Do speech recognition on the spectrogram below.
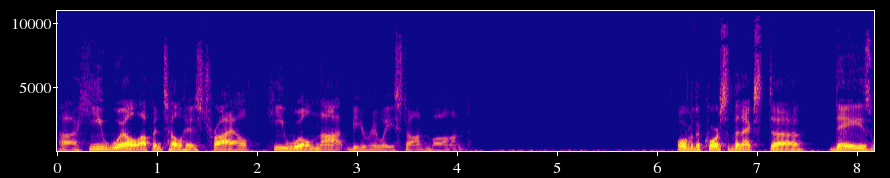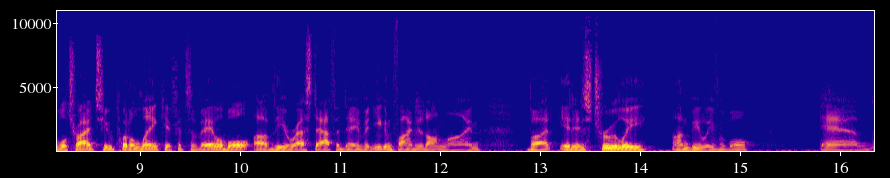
uh, he will, up until his trial, he will not be released on bond. Over the course of the next uh, days, we'll try to put a link, if it's available, of the arrest affidavit. You can find it online, but it is truly unbelievable. And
